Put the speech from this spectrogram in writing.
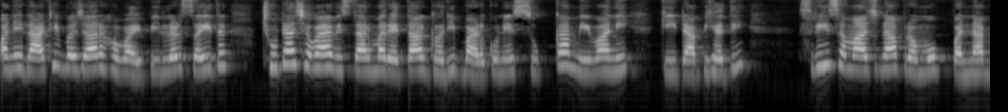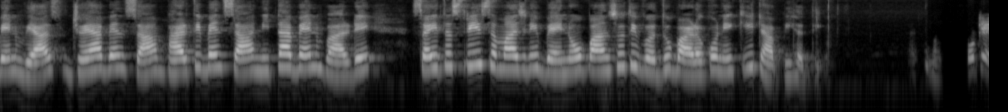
અને લાઠી બજાર, હવાઈ પિલ્લર સહિત છૂટાછવાયા વિસ્તારમાં રહેતા ગરીબ બાળકોને સૂકા મેવાની કીટ આપી હતી. શ્રી સમાજના પ્રમુખ પન્નાબેન વ્યાસ, જયાબેન શાહ, ભારતીબેન શાહ, નીતાબેન વારડે સહિત સ્ત્રી સમાજની બહેનો પાંચસોથી વધુ બાળકોને કીટ આપી હતી ओके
